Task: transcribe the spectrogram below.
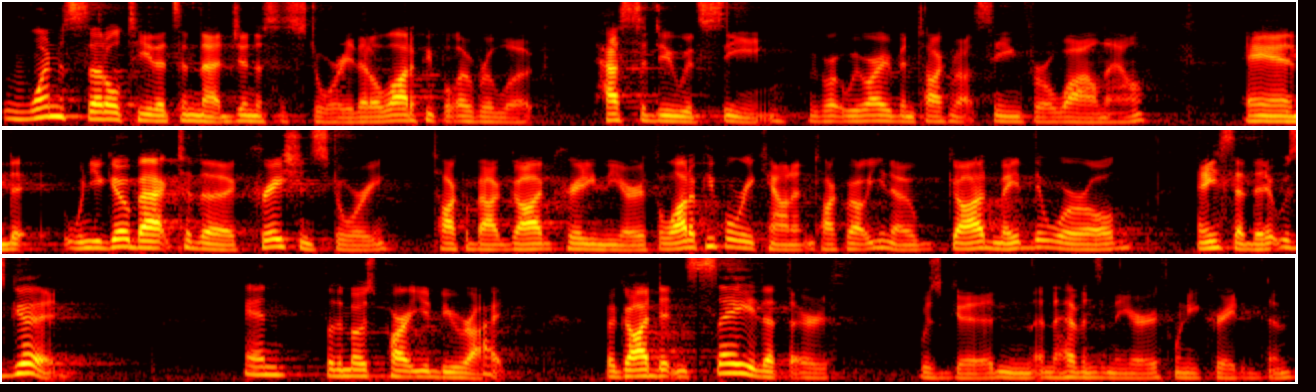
one subtlety that's in that Genesis story that a lot of people overlook has to do with seeing. We've, we've already been talking about seeing for a while now. And when you go back to the creation story, talk about God creating the earth, a lot of people recount it and talk about, you know, God made the world and he said that it was good. And for the most part, you'd be right. But God didn't say that the earth was good and, and the heavens and the earth when he created them.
